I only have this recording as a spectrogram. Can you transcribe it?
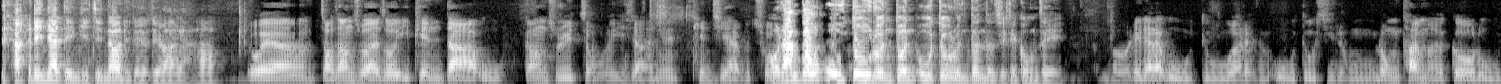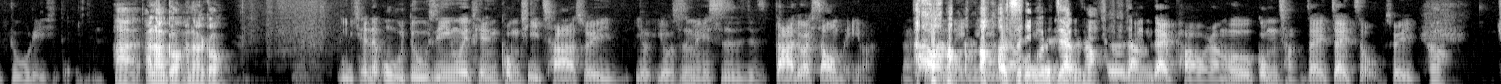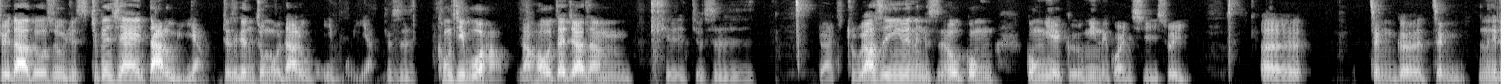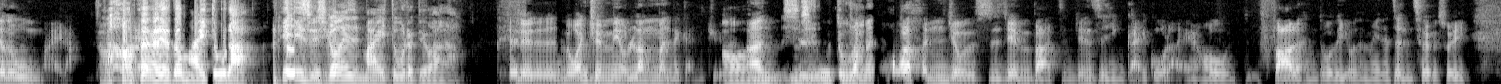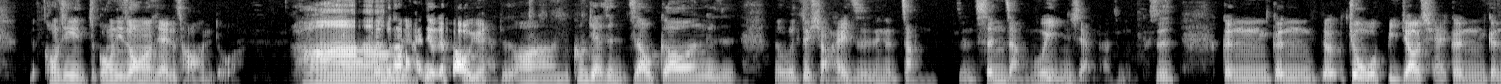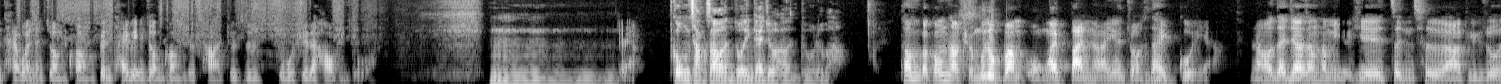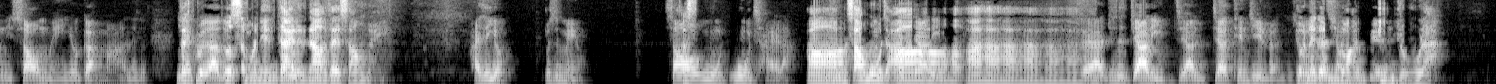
恁家天气真好，就对对啊啦啊！对啊，早上出来的时候一片大雾，刚刚出去走了一下，因为天气还不错。哦，人讲雾都伦敦，雾都伦敦就是咧讲这个。无你来来雾都啊，那什么雾都是 long long time ago 的雾都里是的。啊，安怎讲？安怎讲？以前的雾都是因为天空气差，所以有有事没事就是大家都在烧煤嘛。那烧煤 是因为这样子啊车上在跑，然后工厂在在走，所以啊绝大多数就是就跟现在大陆一样，就是跟中国大陆一模一样，就是空气不好，然后再加上其实就是对啊，主要是因为那个时候工工业革命的关系，所以呃整个整那个叫做雾霾啦。而且都霾都啦，你的意思是讲是霾都的对吧？对对对对，完全没有浪漫的感觉。哦啊，是他们花了很久的时间把整件事情改过来，然后发了很多的有的没的政策，所以空气空气状况现在就差很多啊。啊所以说他们还是有在抱怨啊，就是啊，空气还是很糟糕啊，那个是那会对小孩子那个长嗯生长会影响啊什么。可是跟跟呃，就我比较起来，跟跟台湾的状况，跟台北状况就差，就是我觉得好很多啊。嗯嗯嗯嗯嗯，对啊，工厂少很多，应该就好很多了吧？他们把工厂全部都搬往外搬啊，因为主要是太嗯贵啊。然后再加上他们有一些政策啊，比如说你烧煤又干嘛那个，那绝大多数什么年代的，哪有在烧煤还是有，不是没有，烧木木材啦啊？就是烧木的啊家里啊哈哈哈哈哈！对啊，，就是家里家家天气冷有那个暖炉啦。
